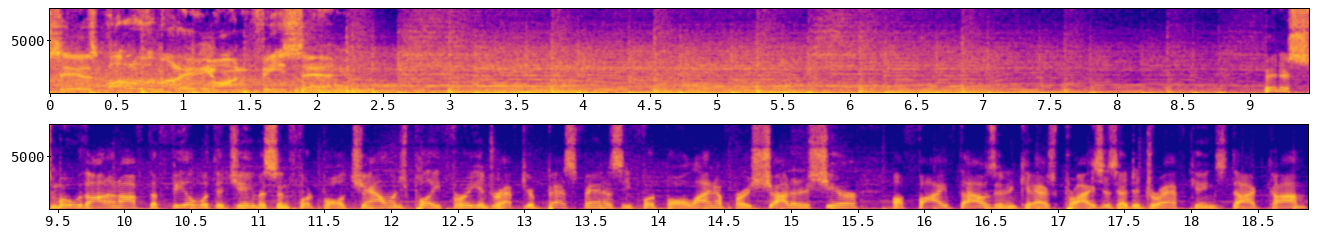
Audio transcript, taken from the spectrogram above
This is Follow the Money on VSiN. Finish smooth on and off the field with the Jameson Football Challenge. Play free and draft your best fantasy football lineup for a shot at a share of 5000 in cash prizes. Head to DraftKings.com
